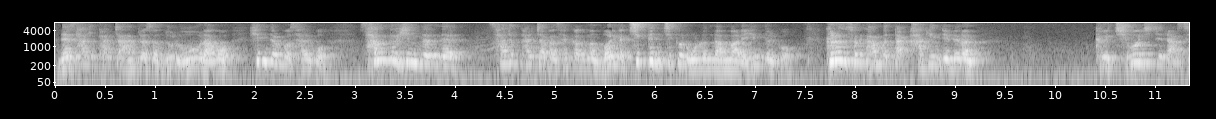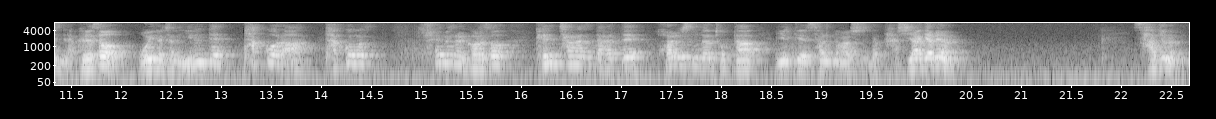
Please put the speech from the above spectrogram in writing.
내 사주팔자 안 좋아서 늘 우울하고 힘들고 살고 삶도 힘든데 사주팔자만 생각하면 머리가 지끈지끈 오른단 말이에요. 힘들고 그런 소리가 한번 딱 각인되면 은 그 지워지질 않습니다. 그래서 오히려 저는 이럴 때 바꿔라. 바꾸고 최면을 걸어서 괜찮아진다 할 때 훨씬 더 좋다. 이렇게 설명할 수 있습니다. 다시 이야기하면 사주는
